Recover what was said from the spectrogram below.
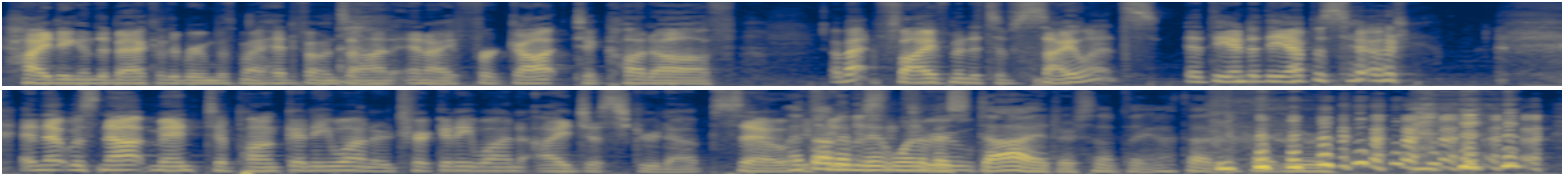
hiding in the back of the room with my headphones on, and I forgot to cut off about five minutes of silence at the end of the episode. and that was not meant to punk anyone or trick anyone. I just screwed up. So I if thought you it meant listen one of us died or something. I thought, I thought you were.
